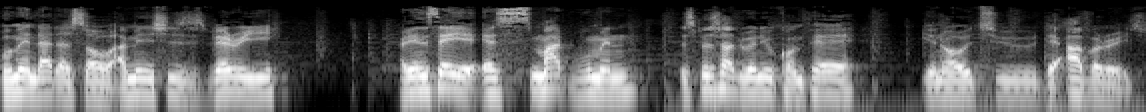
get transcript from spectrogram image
woman that I saw. I mean, she's very, I can say, a smart woman, especially when you compare, you know, to the average.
